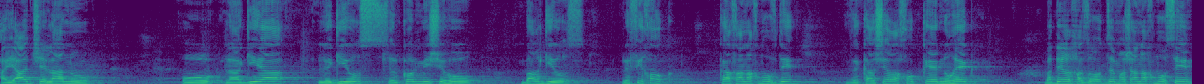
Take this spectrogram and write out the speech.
היעד שלנו הוא להגיע לגיוס של כל מי שהוא בר-גיוס לפי חוק. ככה אנחנו עובדים. וכאשר החוק נוהג בדרך הזאת זה מה שאנחנו עושים.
